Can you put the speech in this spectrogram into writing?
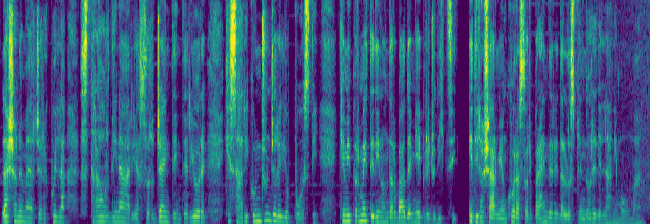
lasciano emergere quella straordinaria sorgente interiore che sa ricongiungere gli opposti, che mi permette di non dar bado ai miei pregiudizi e di lasciarmi ancora sorprendere dallo splendore dell'animo umano.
